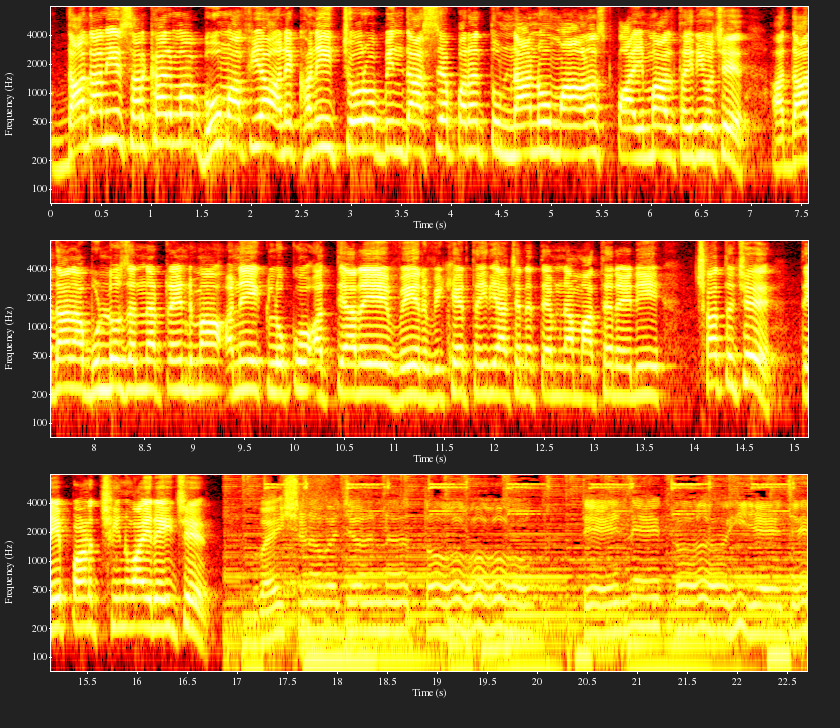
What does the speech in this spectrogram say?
દાદાની સરકારમાં ભૂમાફિયા અને ખનીજ ચોરો બિંદાસ છે, પરંતુ નાનો માણસ પાયમાલ થઈ રહ્યો છે. આ દાદાના બુલડોઝરના ટ્રેન્ડમાં અનેક લોકો અત્યારે વેર વિખેર થઈ રહ્યા છે અને તેમના માથે રહેલી છત છે, તે પણ છીનવાઈ રહી છે. વૈષ્ણવજન તો તેને કહીએ જે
